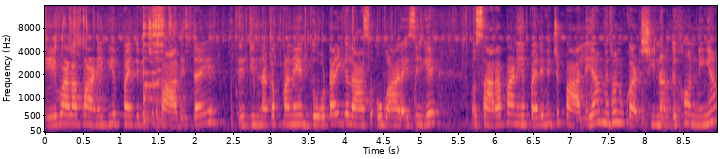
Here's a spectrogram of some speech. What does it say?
ਇਹ ਵਾਲਾ ਪਾਣੀ ਵੀ ਆਪਾਂ ਇਹਦੇ ਵਿੱਚ ਪਾ ਦਿੱਤਾ ਹੈ ਤੇ ਜਿੰਨਾ ਕੁ ਆਪਾਂ ਨੇ 2.5 ਗਲਾਸ ਉਬਾਲੇ ਸੀਗੇ। ਉਹ ਸਾਰਾ ਪਾਣੀ ਆਪਾਂ ਇਹਦੇ ਵਿੱਚ ਪਾ ਲਿਆ। ਮੈਂ ਤੁਹਾਨੂੰ ਕੜਛੀ ਨਾਲ ਦਿਖਾਉਣੀ ਆ।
